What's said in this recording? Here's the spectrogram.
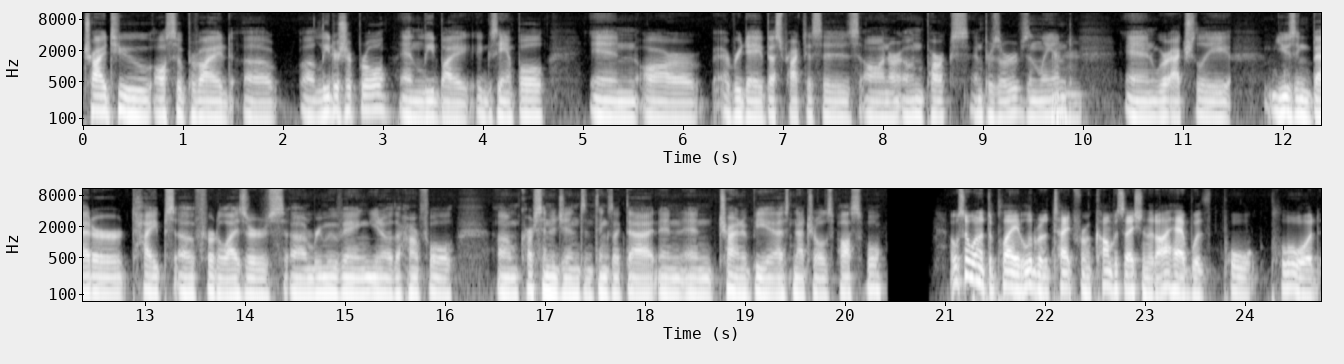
try to also provide uh, leadership role and lead by example in our everyday best practices on our own parks and preserves and land. Mm-hmm. And we're actually using better types of fertilizers, um, removing you know the harmful um, carcinogens and things like that, and and trying to be as natural as possible. I also wanted to play a little bit of tape from a conversation that I had with Paul Plord.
